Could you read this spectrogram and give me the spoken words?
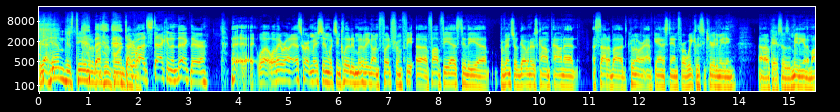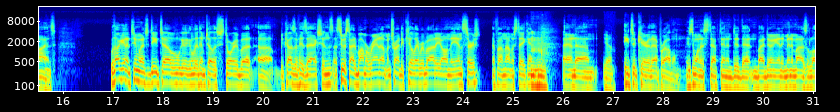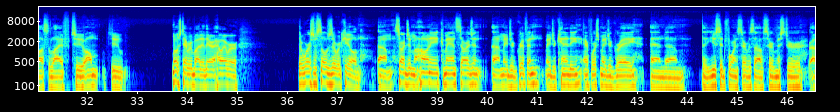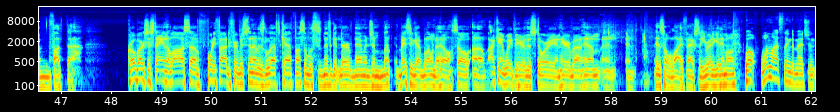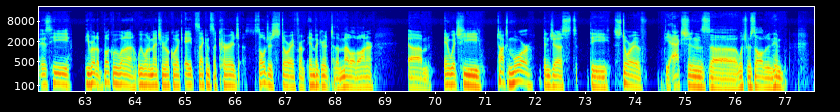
We got him, his team, and a bunch of important talk people. about stacking the deck there. Uh, Well, well, they were on an escort mission, which included moving on foot from uh, Fob Fiaz to the uh, provincial governor's compound at Asadabad, Kunar, Afghanistan, for a weekly security meeting. Uh, okay, so it was a meeting of the minds. Without getting into too much detail, we're going to let him tell his story. But uh, because of his actions, a suicide bomber ran up and tried to kill everybody on the insert, if I'm not mistaken. And um, yeah. he took care of that problem. He's the one that stepped in and did that, and by doing it, he minimized the loss of life to um, to most everybody there. However, there were some soldiers that were killed. Um, Sergeant Mahoney, Command Sergeant uh, Major Griffin, Major Kennedy, Air Force Major Gray, and um, the USAID Foreign Service Officer Mr. Abfata. Groberg sustained the loss of 45 to 50 percent of his left calf muscle with significant nerve damage and basically got blown to hell. So um, I can't wait to hear this story and hear about him and, and his whole life. Actually, you ready to get him on? Well, one last thing to mention is he he wrote a book we want to we want to mention real quick. Eight Seconds of Courage: A Soldier's Story from Immigrant to the Medal of Honor, um, in which he talks more than just the story of the actions uh, which resulted in him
